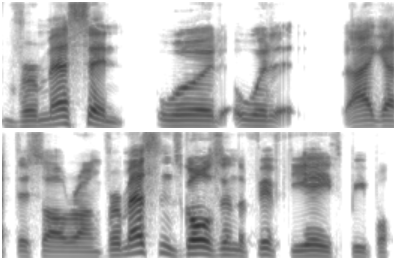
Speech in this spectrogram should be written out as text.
Vertessen would, would, I got this all wrong. Vertessen's goals in the 58th, people.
